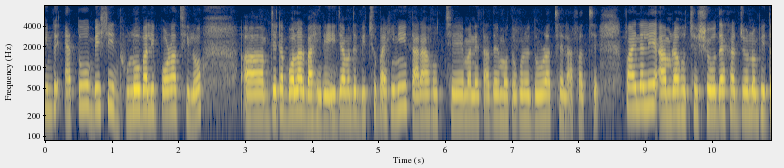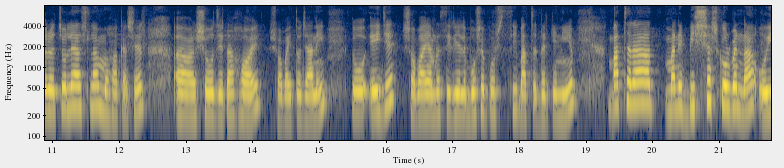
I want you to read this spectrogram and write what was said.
কিন্তু এত বেশি ধুলোবালি পড়া ছিল যেটা বলার বাহিরে, এই যে আমাদের বিচ্ছু বাহিনী, তারা হচ্ছে মানে তাদের মতো করে দৌড়াচ্ছে, লাফাচ্ছে। ফাইনালি আমরা হচ্ছে শো দেখার জন্য ভিতরে চলে আসলাম, মহাকাশের শো যেটা হয়, সবাই তো জানেই। তো এই যে সবাই আমরা সিরিয়ালে বসে পড়ছি বাচ্চাদেরকে নিয়ে। বাচ্চারা মানে বিশ্বাস করবেন না, ওই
